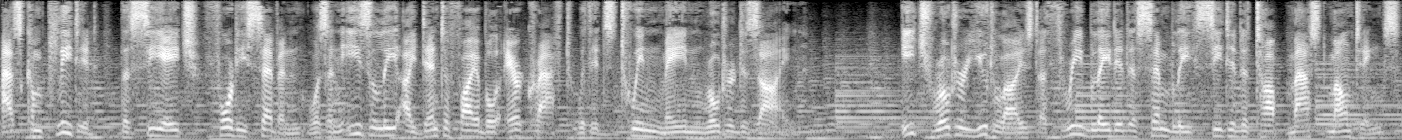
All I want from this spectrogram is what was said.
As completed, the CH-47 was an easily identifiable aircraft with its twin main rotor design. Each rotor utilized a three-bladed assembly seated atop mast mountings,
